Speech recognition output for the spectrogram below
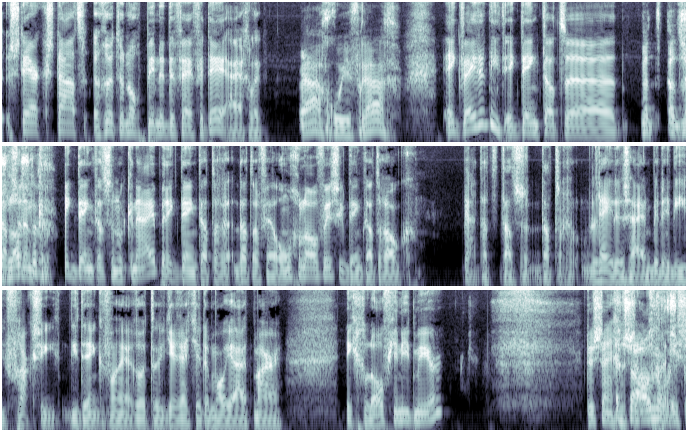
sterk staat Rutte nog binnen de VVD eigenlijk? Ja, goede vraag. Ik weet het niet. Ik denk dat, eh, Dat, dat is dat ze hem, lastig. ik denk dat ze hem knijpen. Ik denk dat er, dat er veel ongeloof is. Ik denk dat er ook ja, dat, dat, dat er leden zijn binnen die fractie die denken van ja, Rutte, je red je er mooi uit, maar ik geloof je niet meer. Dus zijn Het gezag is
